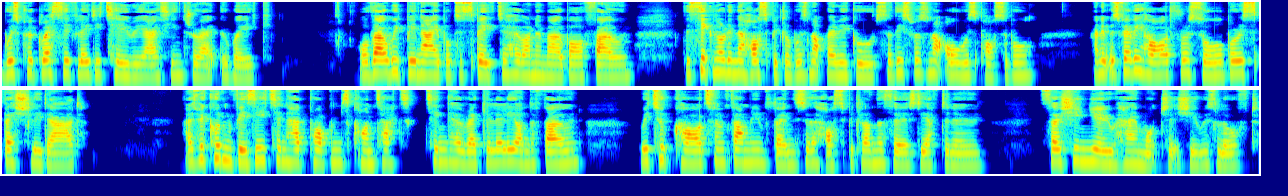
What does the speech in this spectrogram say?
was progressively deteriorating throughout the week. Although we'd been able to speak to her on a mobile phone, the signal in the hospital was not very good, so this was not always possible, and it was very hard for us all, but especially Dad. As we couldn't visit and had problems contacting her regularly on the phone, we took cards from family and friends to the hospital on the Thursday afternoon, so she knew how much that she was loved.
